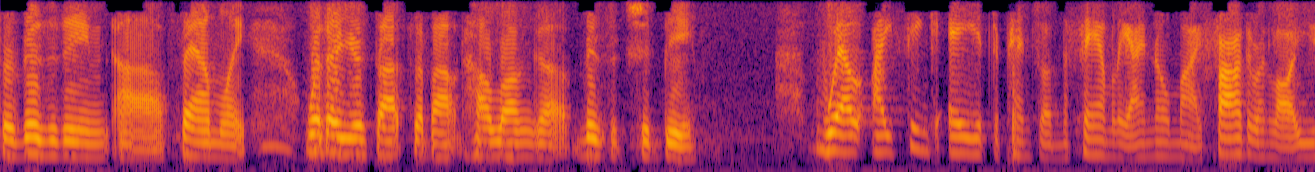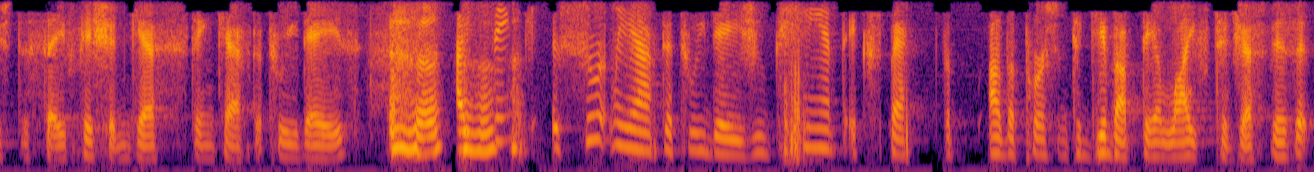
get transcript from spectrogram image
for visiting uh, family. What are your thoughts about how long a visit should be? Well, I think a it depends on the family. I know my father-in-law used to say fish and guests stink after three days. Uh-huh. I uh-huh. think certainly after three days you can't expect the other person to give up their life to just visit.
